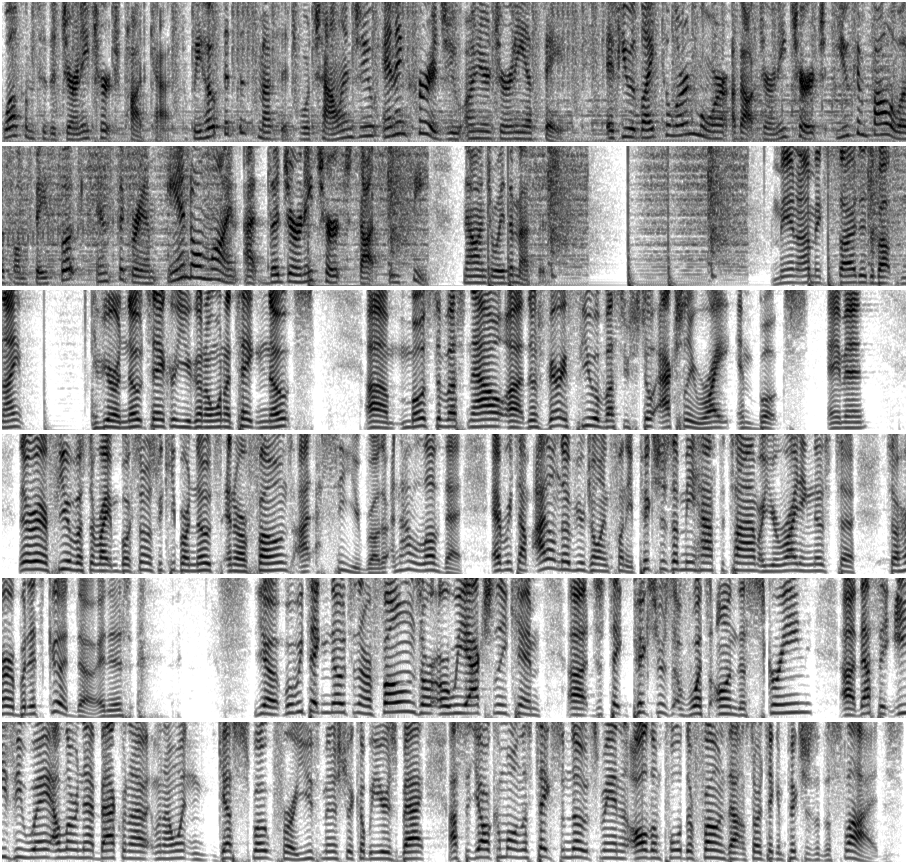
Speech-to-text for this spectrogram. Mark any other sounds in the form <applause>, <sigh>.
Welcome to the Journey Church podcast. We hope that this message will challenge you and encourage you on your journey of faith. If you would like to learn more about Journey Church, you can follow us on Facebook, Instagram, and online at thejourneychurch.cc. Now enjoy the message. Man, I'm excited about tonight. If you're a note taker, you're going to want to take notes. Um, most of us now, uh, there's very few of us who still actually write in books. Amen. There are very few of us that write in books. Sometimes we keep our notes in our phones. I, I, see you, brother. And I love that. Every time. I don't know if you're drawing funny pictures of me half the time or you're writing notes to, to her, but it's good, though. It is. <laughs> yeah, but we take notes in our phones or, or we actually can uh, just take pictures of what's on the screen. Uh, that's an easy way. I learned that back when I, when I went and guest spoke for a youth ministry a couple years back. I said, y'all, come on, let's take some notes, man. And all of them pulled their phones out and started taking pictures of the slides.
